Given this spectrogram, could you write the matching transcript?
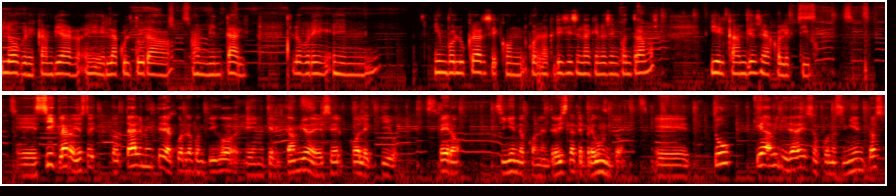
logre cambiar eh, la cultura ambiental, logre em, involucrarse con, con la crisis en la que nos encontramos y el cambio sea colectivo. Eh, sí, claro, yo estoy totalmente de acuerdo contigo en que el cambio debe ser colectivo. Pero, siguiendo con la entrevista, te pregunto, eh, ¿tú qué habilidades o conocimientos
